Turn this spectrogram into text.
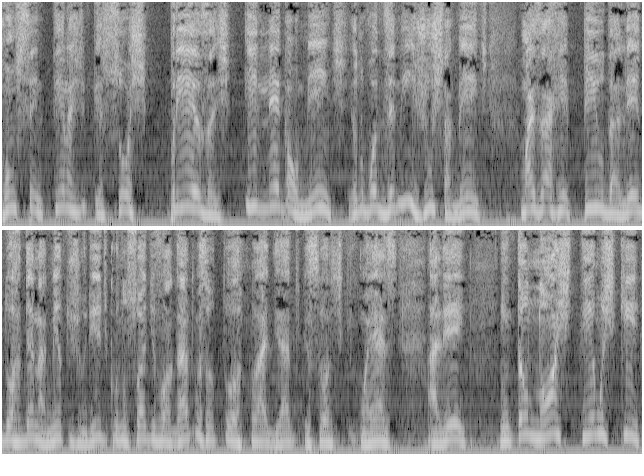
com centenas de pessoas presas ilegalmente, eu não vou dizer nem injustamente, mas arrepio da lei, do ordenamento jurídico. Eu não sou advogado, mas eu estou ladeado de pessoas que conhecem a lei. Então nós temos que,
